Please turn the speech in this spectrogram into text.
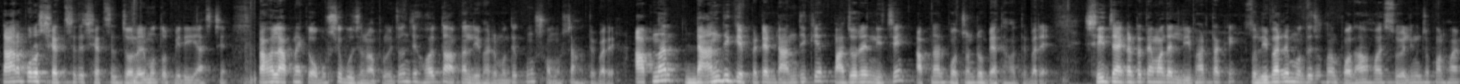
তারপরও স্বেচ্ছেতে স্বেচ্ছেতে জলের মতো বেরিয়ে আসছে। তাহলে আপনাকে অবশ্যই বুঝে নেওয়া প্রয়োজন যে হয়তো আপনার লিভারের মধ্যে কোনো সমস্যা হতে পারে। আপনার ডান দিকে পেটের ডান দিকে পাজরের নিচে আপনার প্রচণ্ড ব্যথা হতে পারে। সেই জায়গাটাতে আমাদের লিভার থাকে। তো লিভারের মধ্যে যখন প্রদাহ হয়, সোয়েলিং যখন হয়,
